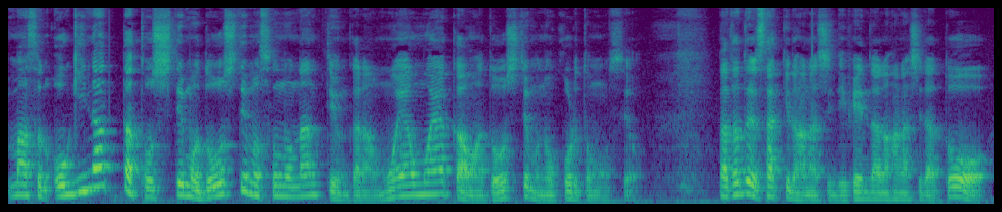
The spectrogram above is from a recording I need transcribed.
まあその補ったとしてもどうしてもその何て言うんかなモヤモヤ感はどうしても残ると思うんですよ。例えばさっきの話ディフェンダーの話だと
